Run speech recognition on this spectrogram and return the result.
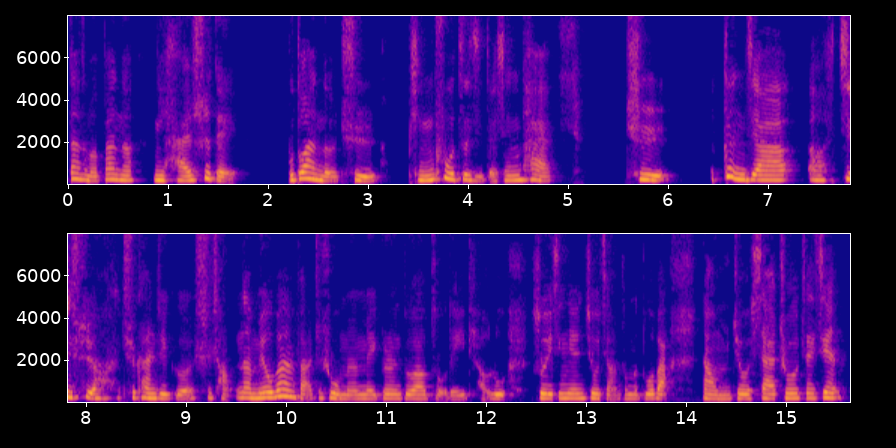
但怎么办呢？你还是得不断的去平复自己的心态，去。更加啊，继续啊，去看这个市场，那没有办法，这是我们每个人都要走的一条路，所以今天就讲这么多吧，那我们就下周再见。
